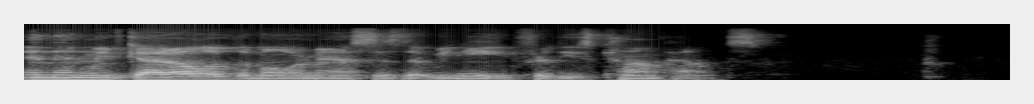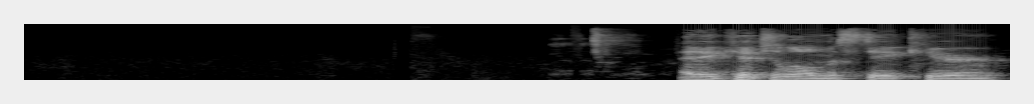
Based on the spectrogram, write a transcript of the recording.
And then we've got all of the molar masses that we need for these compounds. I did catch a little mistake here.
